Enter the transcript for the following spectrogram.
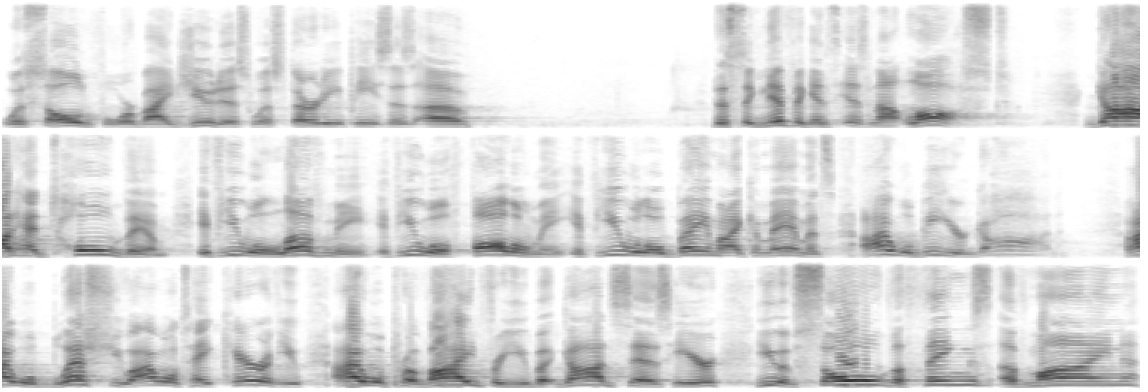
was sold for by Judas was 30 pieces of the significance is not lost. God had told them, if you will love me, if you will follow me, if you will obey my commandments, I will be your God. I will bless you. I will take care of you. I will provide for you. But God says here, You have sold the things of mine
